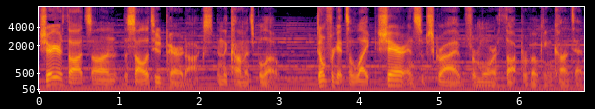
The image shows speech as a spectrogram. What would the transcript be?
Share your thoughts on the solitude paradox in the comments below. Don't forget to like, share, and subscribe for more thought provoking content.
